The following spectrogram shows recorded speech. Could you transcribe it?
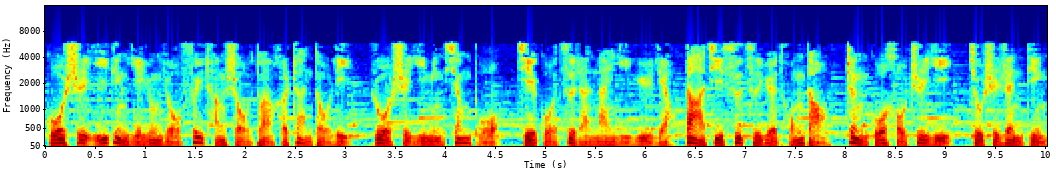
国师一定也拥有非常手段和战斗力。若是一命相搏，结果自然难以预料。大祭司紫月同道，镇国侯之意就是认定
